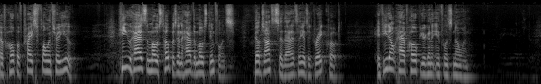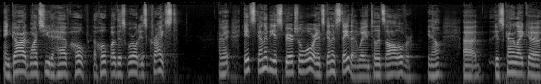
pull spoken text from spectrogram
of hope of Christ flowing through you. He who has the most hope is going to have the most influence. Bill Johnson said that. I think it's a great quote. If you don't have hope, you're going to influence no one. And God wants you to have hope. The hope of this world is Christ. Okay, it's going to be a spiritual war, and it's going to stay that way until it's all over. You know, uh, it's kind of like uh,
